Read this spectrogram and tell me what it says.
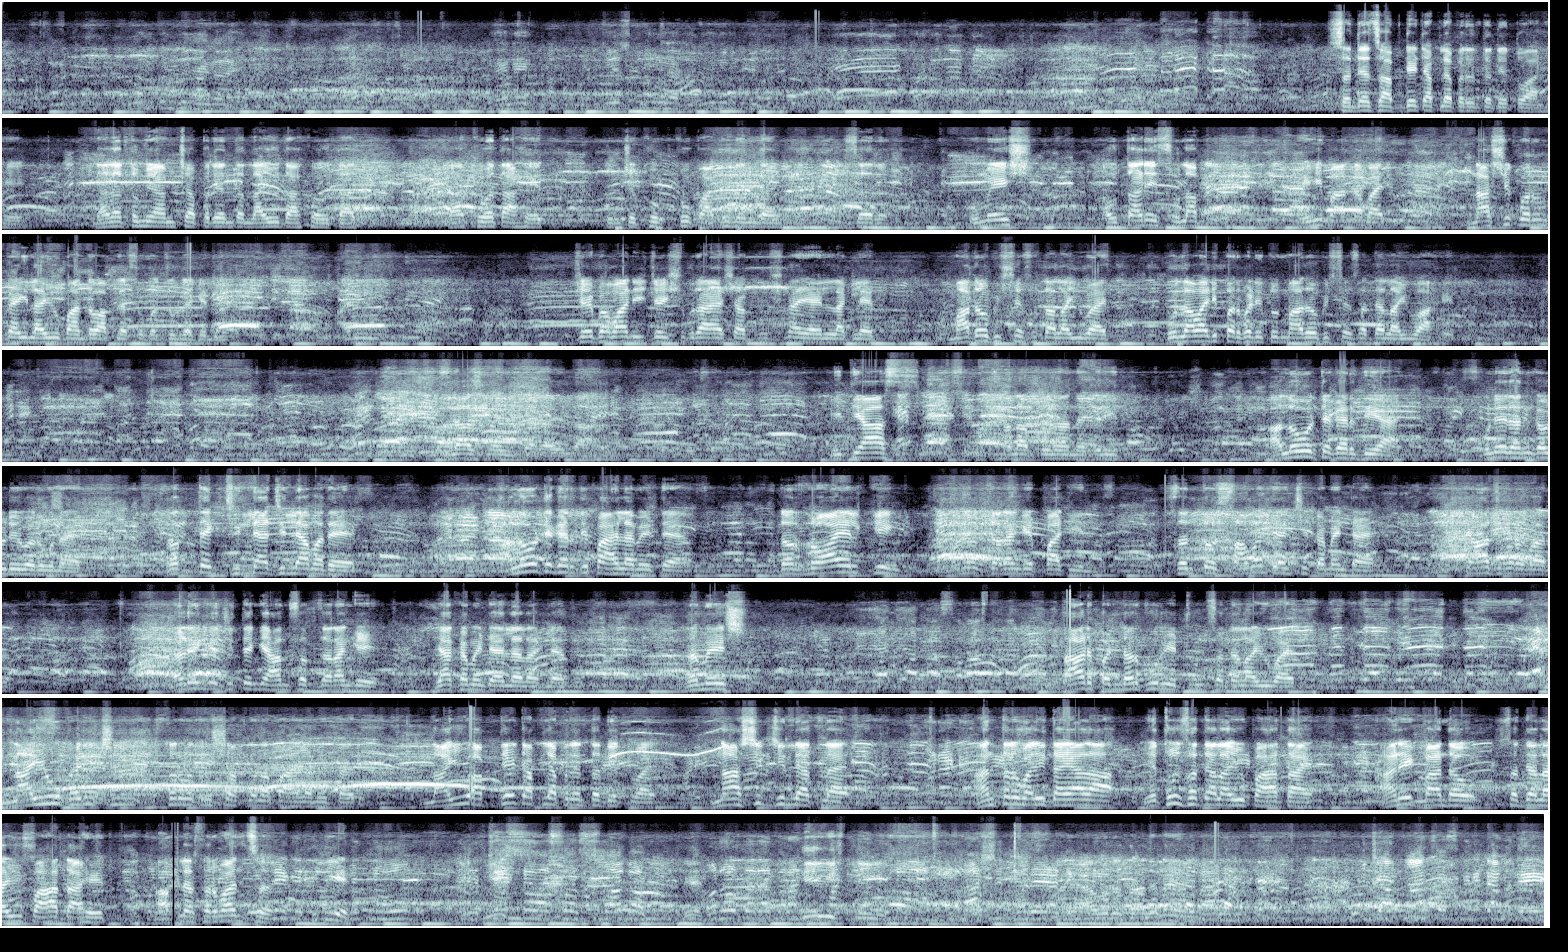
सध्याचा अपडेट आपल्यापर्यंत देतो आहे. दादा तुम्ही आमच्यापर्यंत लाईव्ह दाखवतात दाखवत आहेत. तुमचे खूप खूप अभिनंदन. सर उमेश अवताडे सोलापूर हेही बांधव आहेत. नाशिकवरून काही लाईव्ह बांधव आपल्यासोबत जोडले गेले आणि जय भवानी जय शिवराय अशा घोषणा यायला लागल्या आहेत. माधव भिष्टे सुद्धा लाईव्ह आहेत. गोलावाडी परभणीतून माधव भिष्य सध्या लाईव्ह आहेत. इलाज नाही करायला इतिहास मला पुन्हा नगरीत अलोट गर्दी आहे. पुणे धनकवडीवरून आहेत प्रत्येक जिल्ह्या जिल्ह्यामध्ये अलोट गर्दी पाहायला मिळते. The royal king Manoj Jarange Patil Santosh Sawant यांची कमेंट आहे. त्याचबरोबर लढेंगे जितेंगे हमसब जरांगे या कमेंट यायला लागल्यात. रमेश ताड पंढरपूर येथून सध्या लाईव्ह आहेत. लाईव्ह घडीची सर्व दृश्य आपल्याला पाहायला मिळत आहेत लाईव्ह अपडेट आपल्यापर्यंत देतो आहे नाशिक जिल्ह्यातला आहे. आंतरवाली दयाळा येथून सध्या लाईव्ह पाहत आहे. अनेक बांधव सध्या लाईव्ह पाहत आहेत. आपल्या सर्वांचं किती आहे? पुढच्या पाचच मिनिटामध्ये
